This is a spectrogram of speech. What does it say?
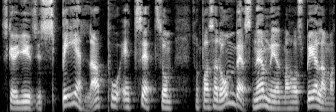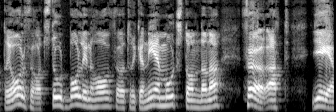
ska ju givetvis spela på ett sätt som, som passar dem bäst, nämligen att man har spelarmaterial för att ha ett stort bollinnehav, för att trycka ner motståndarna, för att ge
